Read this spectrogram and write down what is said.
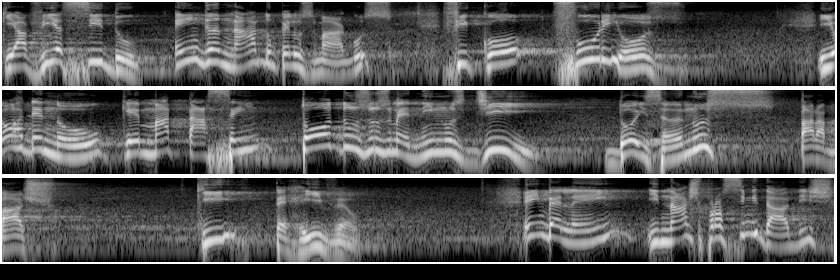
que havia sido enganado pelos magos, ficou furioso e ordenou que matassem todos os meninos de dois anos para baixo. Que terrível! Em Belém e nas proximidades,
